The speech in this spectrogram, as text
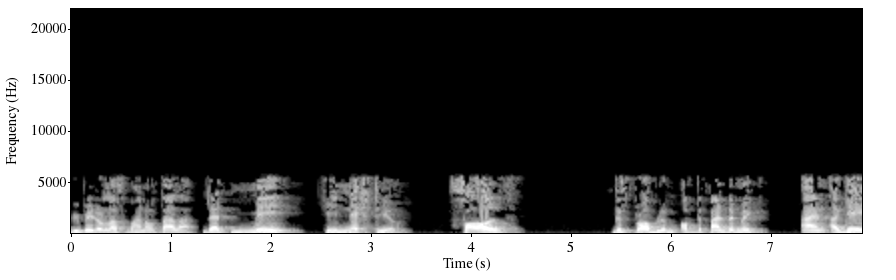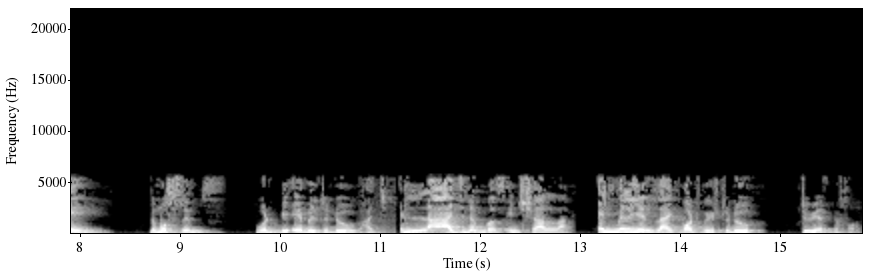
We pray to Allah subhanahu wa ta'ala that may He next year solve this problem of the pandemic and again the Muslims would be able to do Hajj in large numbers inshallah, in millions like what we used to do two years before.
